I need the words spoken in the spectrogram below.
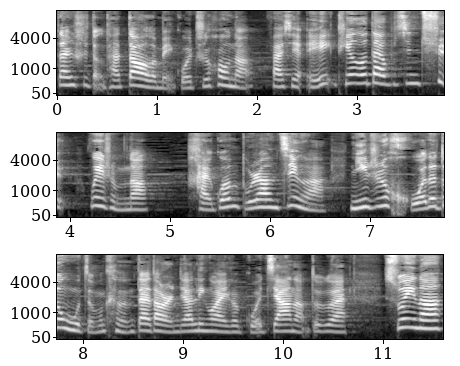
但是等她到了美国之后呢，发现哎，天鹅带不进去，为什么呢？海关不让进啊！你一只活的动物怎么可能带到人家另外一个国家呢？对不对？所以呢，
